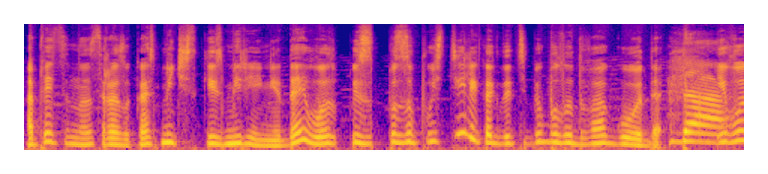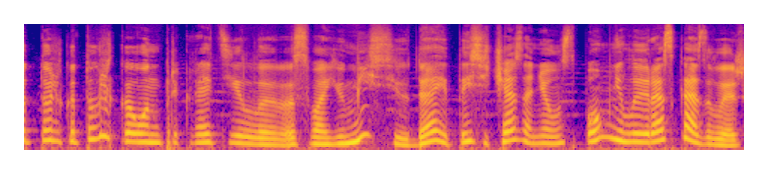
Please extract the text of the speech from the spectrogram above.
опять у нас сразу космические измерения, да, его запустили, когда тебе было два года. Да. И вот только-только он прекратил э, свою миссию, да, и ты сейчас о нем вспомнила и рассказываешь.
